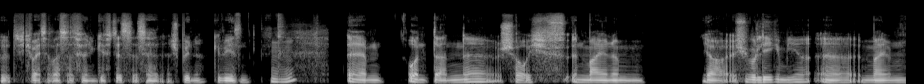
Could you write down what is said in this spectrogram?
ich weiß ja, was das für ein Gift ist, das ist ja eine Spinne gewesen. Mhm. Ähm, und dann äh, schaue ich in meinem, ja, ich überlege mir äh, in meinem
